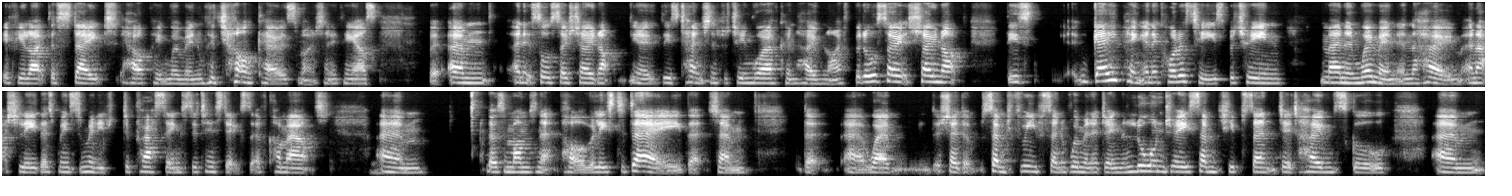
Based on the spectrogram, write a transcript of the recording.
if you like, the state helping women with childcare as much as anything else. But um, and it's also shown up, you know, these tensions between work and home life. But also, it's shown up these gaping inequalities between men and women in the home. And actually, there's been some really depressing statistics that have come out. Um, there's a Mumsnet poll released today that um, that uh, where showed that 73% of women are doing the laundry, 70% did homeschool. Um,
